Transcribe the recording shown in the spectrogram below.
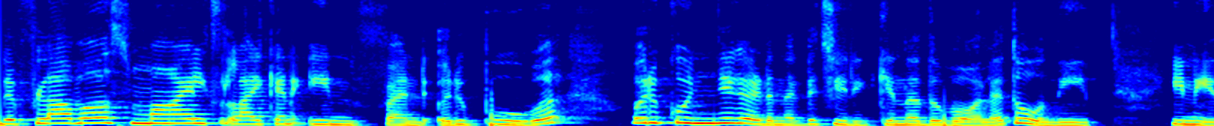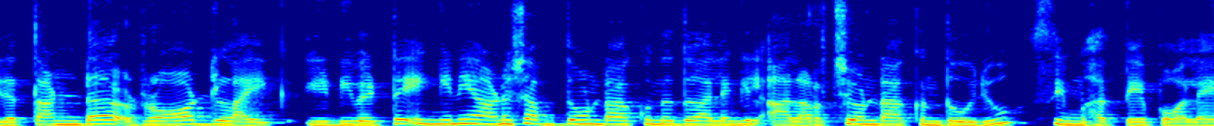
The flower smiles like an infant ഒരു പൂവ് ഒരു കുഞ്ഞ് കിടന്നിട്ട് ചിരിക്കുന്നത് പോലെ തോന്നി. ഇനി ഇത് തണ്ടർ റോഡ് ലൈക്ക് ഇടിവെട്ട് എങ്ങനെയാണ് ശബ്ദം ഉണ്ടാക്കുന്നത് അല്ലെങ്കിൽ അലർച്ച ഉണ്ടാക്കുന്നത് ഒരു സിംഹത്തെ പോലെ.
